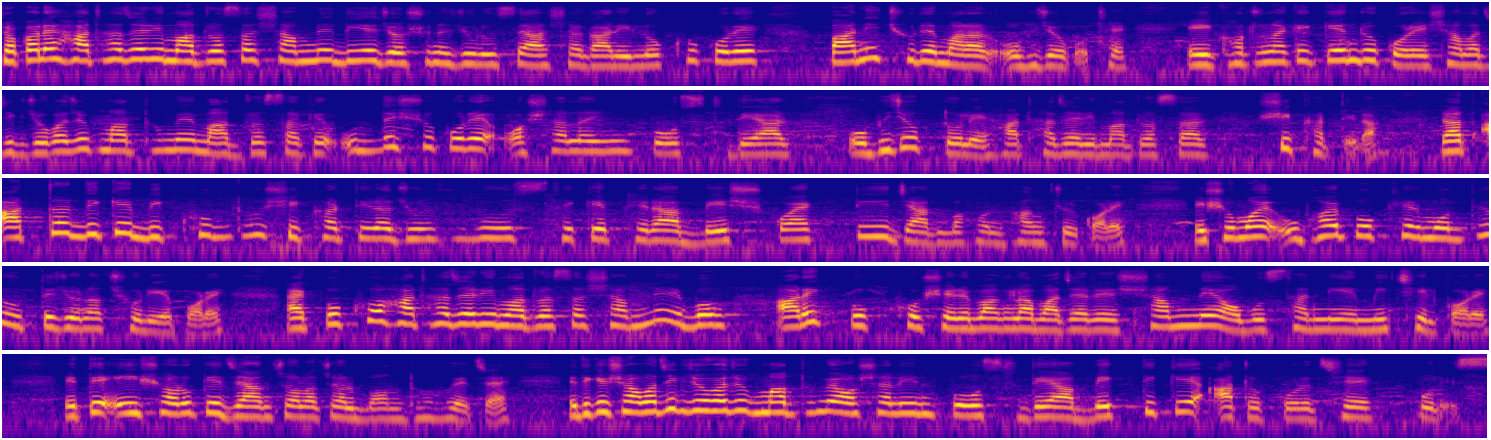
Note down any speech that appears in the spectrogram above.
সকালে হাটহাজারি মাদ্রাসার সামনে দিয়ে যশনে জুলুসে আসা গাড়ি লক্ষ্য করে পানি ছুড়ে মারার অভিযোগ ওঠে। এই ঘটনাকে কেন্দ্র করে সামাজিক যোগাযোগ মাধ্যমে মাদ্রাসাকে উদ্দেশ্য করে অশালীন পোস্ট দেওয়ার অভিযোগ তোলে হাটহাজারি হাটহাজারী মাদ্রাসার শিক্ষার্থীরা। রাত আটটার দিকে বিক্ষুব্ধ শিক্ষার্থীরা জুলুস থেকে ফেরা বেশ কয়েকটি যানবাহন ভাঙচুর করে। এ সময় উভয় পক্ষের মধ্যে উত্তেজনা ছড়িয়ে পড়ে। এক পক্ষ হাটহাজারী মাদ্রাসার সামনে এবং আরেক পক্ষ শেরেবাংলা বাজারের সামনে অবস্থান নিয়ে মিছিল করে। এতে এই সড়কে যান চলাচল বন্ধ হয়ে যায়। এদিকে সামাজিক যোগাযোগ মাধ্যমে অশালীন পোস্ট দেয়া ব্যক্তিকে আটক করেছে পুলিশ।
